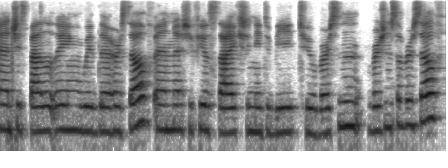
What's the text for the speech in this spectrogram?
and she's battling with uh, herself and she feels like she needs to be two version versions of herself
